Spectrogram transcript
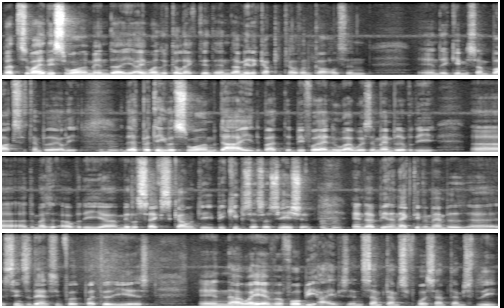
But so I had this swarm, and I, I wanted to collect it, and I made a couple of telephone calls, and and they gave me some boxes temporarily. That particular swarm died, but before I knew, I was a member of the uh, the of the uh, Middlesex County Beekeepers Association, and I've been an active member uh, since then, since for about 30 years. And now I have uh, four beehives, and sometimes four, sometimes three.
